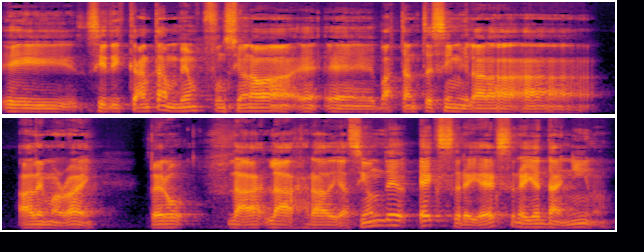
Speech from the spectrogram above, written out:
Y CT scan también funcionaba eh, eh, bastante similar a, a- al MRI. Pero la, la radiación de X-ray, X-ray es dañino.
